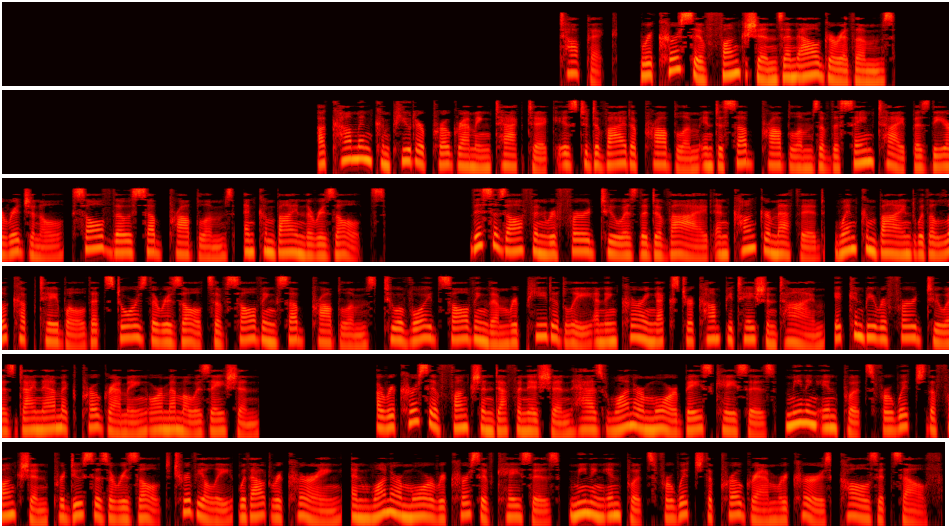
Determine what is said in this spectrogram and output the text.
Recursive functions and algorithms A common computer programming tactic is to divide a problem into sub-problems of the same type as the original, solve those sub-problems, and combine the results. This is often referred to as the divide-and-conquer method, when combined with a lookup table that stores the results of solving sub-problems to avoid solving them repeatedly and incurring extra computation time, it can be referred to as dynamic programming or memoization. A recursive function definition has one or more base cases, meaning inputs for which the function produces a result trivially without recurring, and one or more recursive cases, meaning inputs for which the program recurs calls itself.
